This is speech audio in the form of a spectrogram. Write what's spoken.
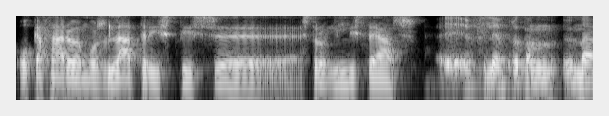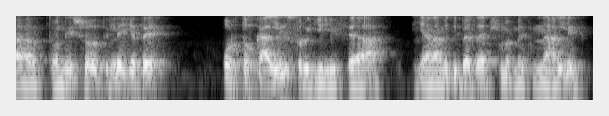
ο καθαρό λάτρης της ε, στρογγυλής θεάς. Ε, φίλε, πρώτον να τονίσω ότι λέγεται πορτοκαλί στρογγυλή θεά, για να μην την μπερδέψουμε με την άλλη.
